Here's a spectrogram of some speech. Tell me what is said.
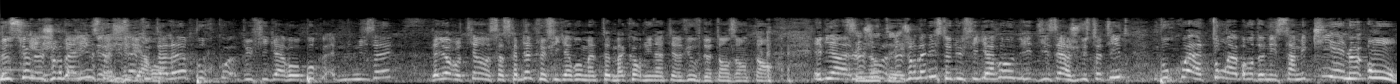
Monsieur le journaliste disait tout à l'heure pourquoi du Figaro? Pourquoi, il disait d'ailleurs tiens ça serait bien que le Figaro m'accorde une interview de temps en temps. Eh bien le, jour- noté. le journaliste du Figaro di- disait à juste titre pourquoi a-t-on abandonné ça? Mais qui est le on?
